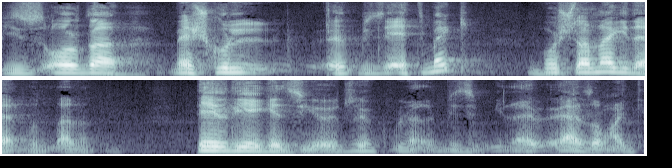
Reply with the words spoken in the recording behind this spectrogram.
Biz orada meşgul e, bizi etmek hoşlarına gider bunların. Devriye geziyor. Bizim her zamanki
